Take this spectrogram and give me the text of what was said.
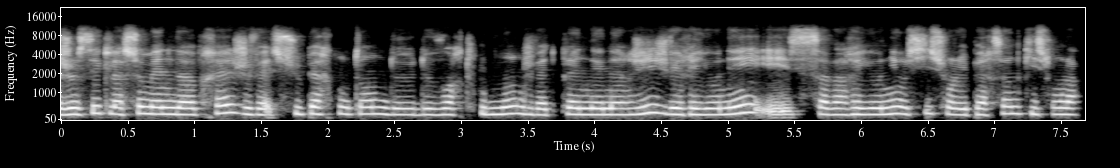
je sais que la semaine d'après, je vais être super contente de, voir tout le monde, je vais être pleine d'énergie, je vais rayonner et ça va rayonner aussi sur les personnes qui sont là.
